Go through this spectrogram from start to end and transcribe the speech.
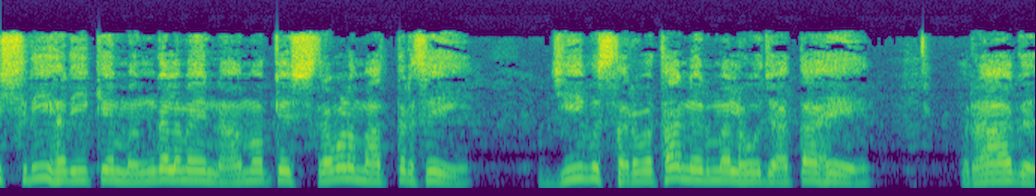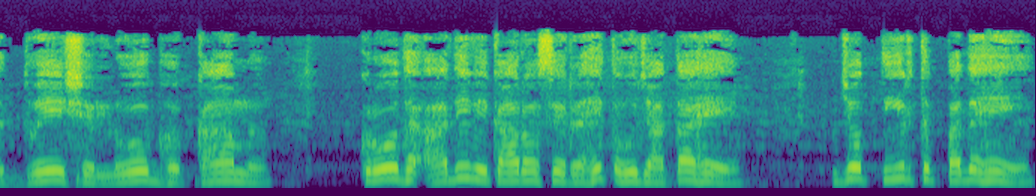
श्री हरि के मंगलमय नामों के श्रवण मात्र से जीव सर्वथा निर्मल हो जाता है। राग, द्वेष, लोभ, काम, क्रोध आदि विकारों से रहित हो जाता है। जो तीर्थ पद हैं,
